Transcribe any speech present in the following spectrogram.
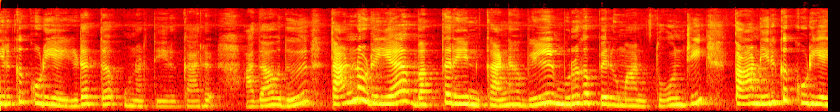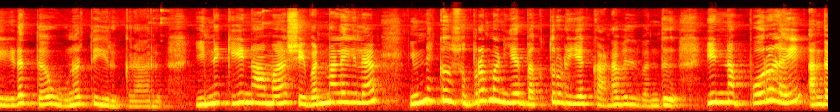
இருக்கக்கூடிய இடத்தை உணர்த்தியிருக்காரு. அதாவது தன்னுடைய பக்தரின் கனவில் முருகப்பெருமான் தோன்றி தான் இருக்கக்கூடிய இடத்தை உணர்த்தி இருக்கிறாரு இன்னைக்கு நாம சிவன்மலையில இன்னைக்கு சுப்பிரமணியர் பக்தருடைய கனவில் வந்து இன்ன பொருளை அந்த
